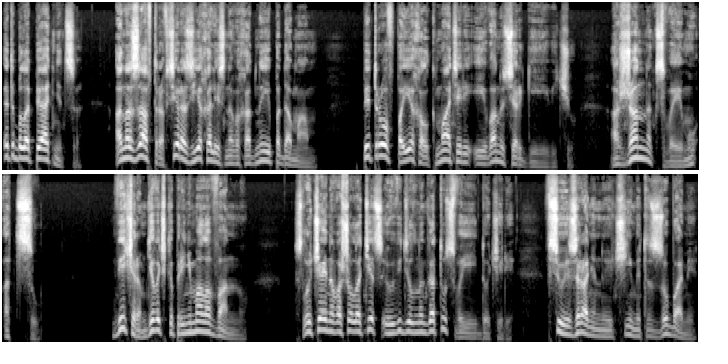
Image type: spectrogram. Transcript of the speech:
Это была пятница, а на завтра все разъехались на выходные по домам. Петров поехал к матери и Ивану Сергеевичу, а Жанна к своему отцу. Вечером девочка принимала ванну. Случайно вошел отец и увидел наготу своей дочери, всю израненную чьими-то зубами.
